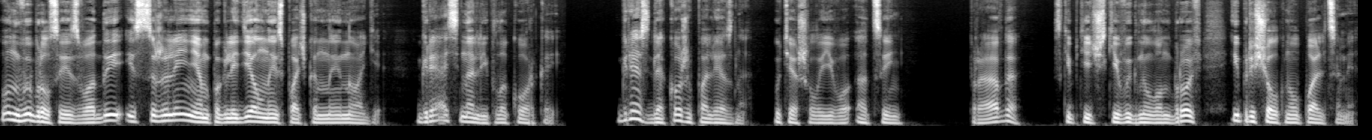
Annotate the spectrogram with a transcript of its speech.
Он выбрался из воды и с сожалением поглядел на испачканные ноги. Грязь налипла коркой. «Грязь для кожи полезна», — утешила его Ацинь. «Правда?» — скептически выгнул он бровь и прищелкнул пальцами.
